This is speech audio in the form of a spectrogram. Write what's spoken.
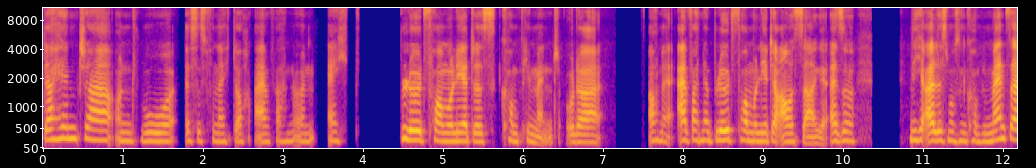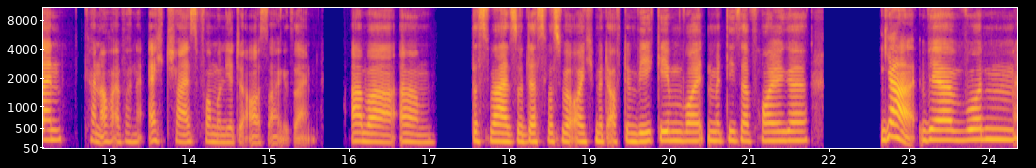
dahinter und wo ist es vielleicht doch einfach nur ein echt blöd formuliertes Kompliment oder auch 'ne einfach eine blöd formulierte Aussage. Also, nicht alles muss ein Kompliment sein, kann auch einfach eine echt scheiß formulierte Aussage sein. Aber, ähm, das war so das, was wir euch mit auf den Weg geben wollten mit dieser Folge. Ja, wir wurden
